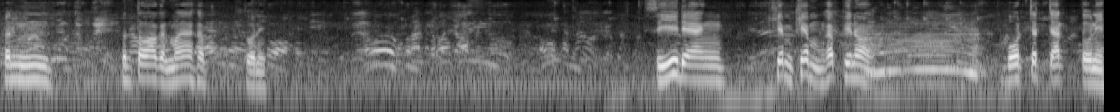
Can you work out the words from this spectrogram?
เป็นเป็นต่อกันมาครับ ตัวนี้ สีแดงเข้มเข้มๆครับพี่น้อง โบดจัดจัดๆตัวนี้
